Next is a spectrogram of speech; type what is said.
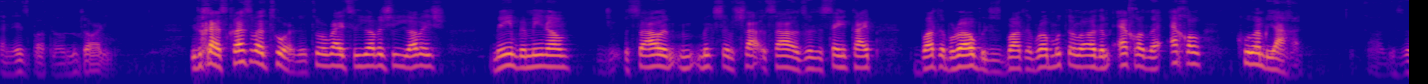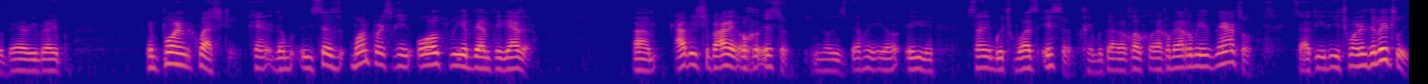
and his Bata, majority. Yudches, Kasva Tur, the Tur writes, Yavish, Yavish, mean bemino, solid mixture of solids of the same type, Bata Barov, which is Bata Barov, Mutar Adam, Echo, the Echo, Kulam biyachad. This is a very, very important question. Can, the, he says one person can eat all three of them together. Um, Abi Ochel Isser, even though he's definitely eating something which was Isser. is natural. So have to eat each one individually.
